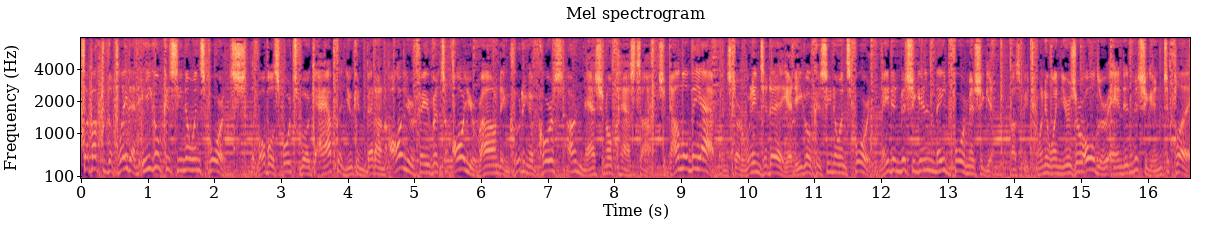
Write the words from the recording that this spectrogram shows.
Step up to the plate at Eagle Casino and Sports, the mobile sportsbook app that you can bet on all your favorites all year round, including, of course, our national pastime. So download the app and start winning today at Eagle Casino and Sport. Made in Michigan, made for Michigan. Must be 21 years or older and in Michigan to play.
